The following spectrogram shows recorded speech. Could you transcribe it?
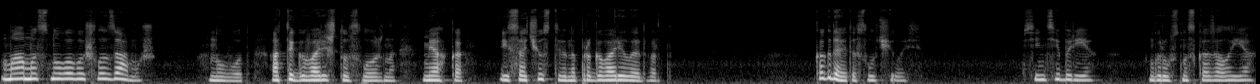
Мама снова вышла замуж. Ну вот, а ты говоришь, что сложно, мягко и сочувственно проговорил Эдвард. Когда это случилось? В сентябре, грустно сказала я.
